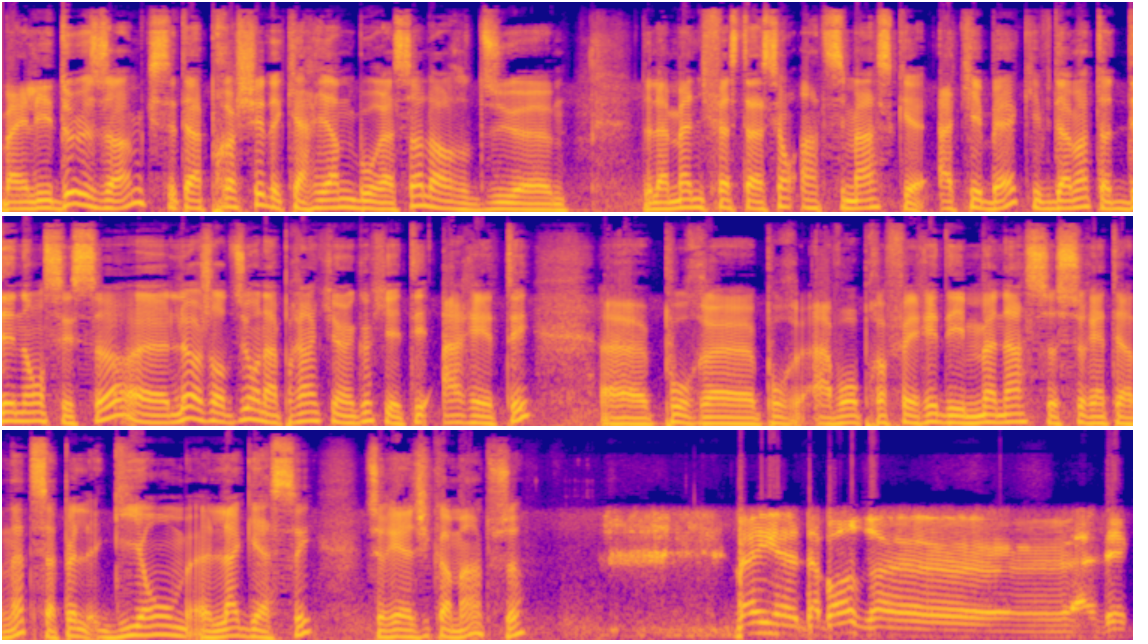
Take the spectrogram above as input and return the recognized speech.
ben, les deux hommes qui s'étaient approchés de Karianne Bourassa lors du euh, de la manifestation anti-masque à Québec. Évidemment, tu as dénoncé ça. Euh, là, aujourd'hui, on apprend qu'il y a un gars qui a été arrêté euh, pour euh, pour avoir proféré des menaces sur Internet. Il s'appelle Guillaume Lagacé. Tu réagis comment à tout ça? Ben, euh, d'abord, euh, avec...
